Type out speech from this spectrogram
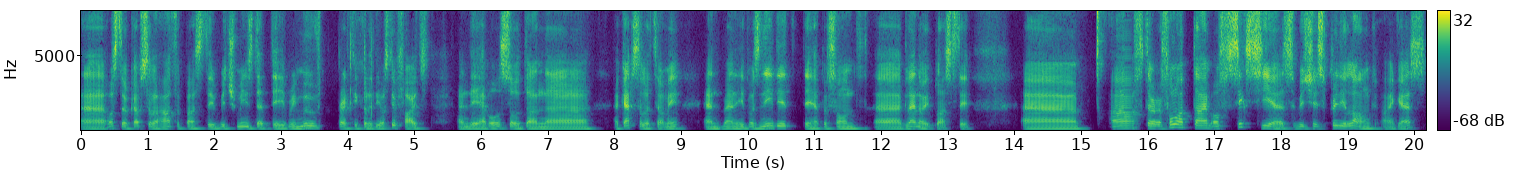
uh, osteocapsular arthroplasty, which means that they removed practically the osteophytes, and they have also done uh, a capsulotomy. And when it was needed, they have performed uh, glenoidplasty. After a follow-up time of six years, which is pretty long, I guess,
